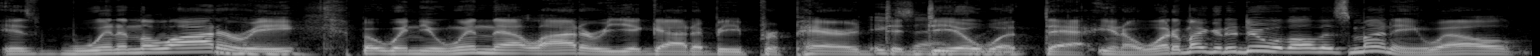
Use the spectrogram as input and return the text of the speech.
is winning the lottery, mm-hmm. but when you win that lottery, you got to be prepared to deal with that. You know, what am I going to do with all this money? Well.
